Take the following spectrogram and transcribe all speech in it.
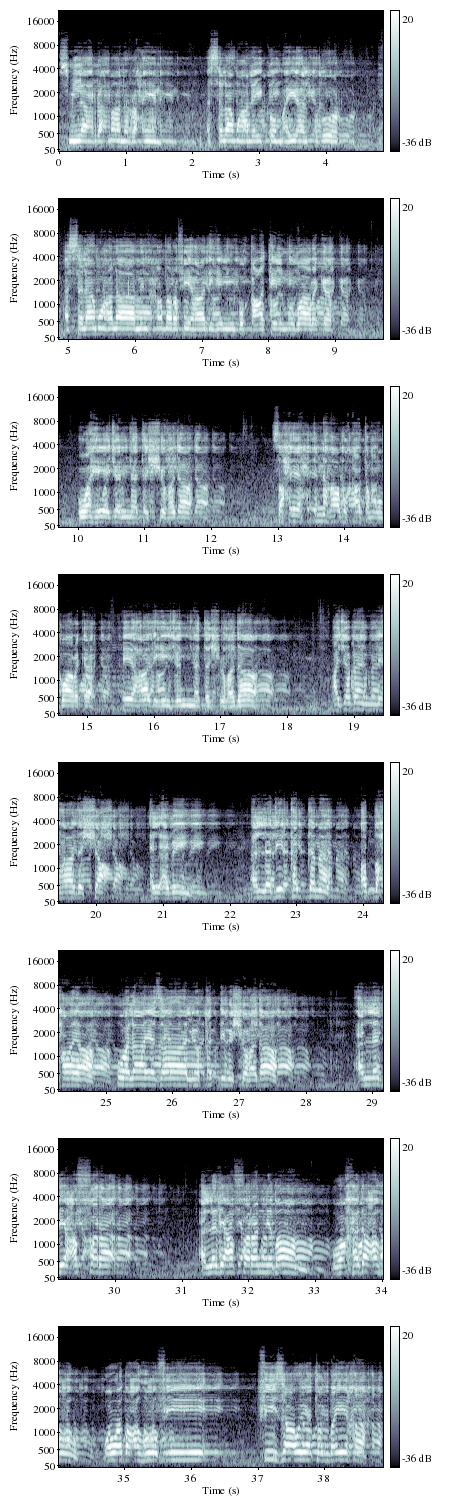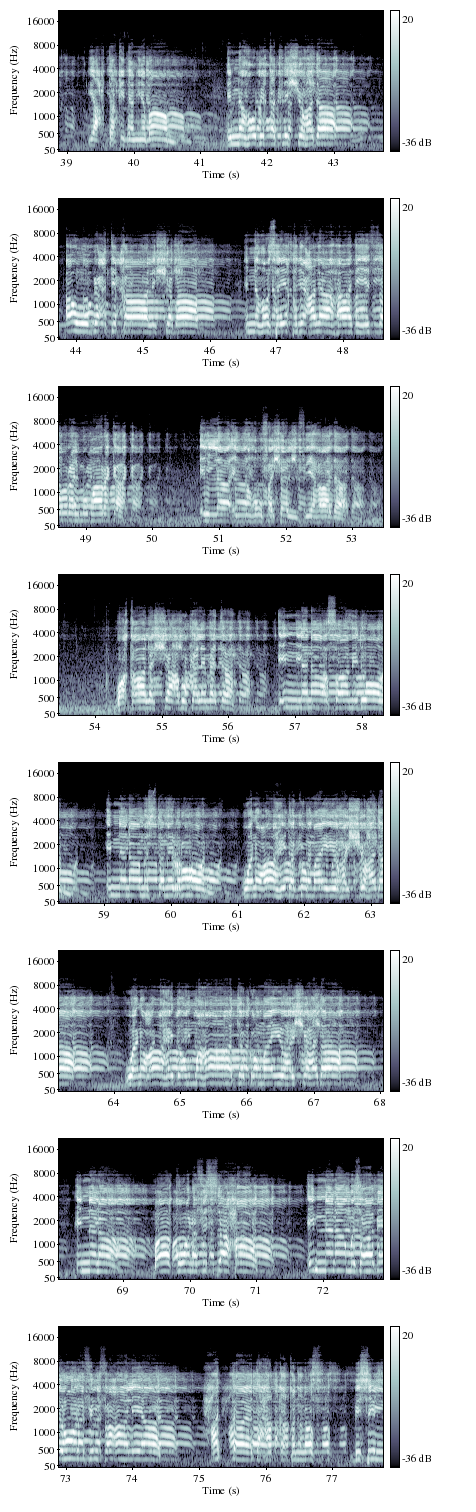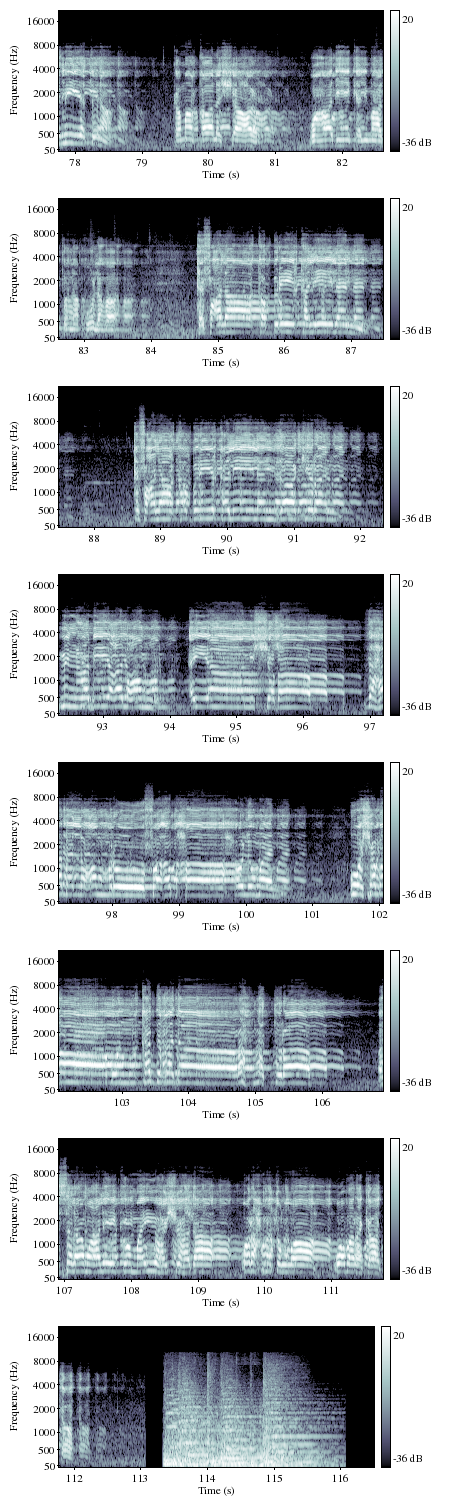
بسم الله الرحمن الرحيم السلام عليكم ايها الحضور السلام على من حضر في هذه البقعه المباركه وهي جنه الشهداء صحيح انها بقعه مباركه هي هذه جنه الشهداء عجبا لهذا الشعب الابي الذي قدم الضحايا ولا يزال يقدم الشهداء الذي عفر الذي عفر النظام وخدعه ووضعه في في زاوية ضيقة. يعتقد النظام إنه بقتل الشهداء أو باعتقال الشباب إنه سيقضي على هذه الثورة المباركة. إلا إنه فشل في هذا. وقال الشعب كلمته إننا صامدون. إننا مستمرون ونعاهدكم أيها الشهداء ونعاهد أمهاتكم أيها الشهداء. إننا باقون في الساحات إننا مثابرون في الفعاليات حتى يتحقق النصر بسلميتنا. كما قال الشاعر وهذه كلمات نقولها قف على قبري قليلا قف على قبري قليلا ذاكرا من ربيع العمر أيام الشباب. ذهب العمر فأضحى حلما. وشباب قد غدا رهن التراب. السلام عليكم أيها الشهداء ورحمة الله وبركاته.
